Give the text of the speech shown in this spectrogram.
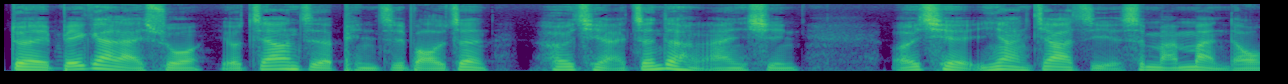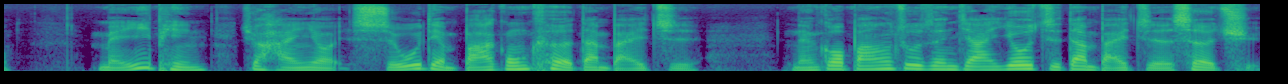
对杯盖来说，有这样子的品质保证，喝起来真的很安心，而且营养价值也是满满的哦。每一瓶就含有十五点八公克的蛋白质，能够帮助增加优质蛋白质的摄取。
